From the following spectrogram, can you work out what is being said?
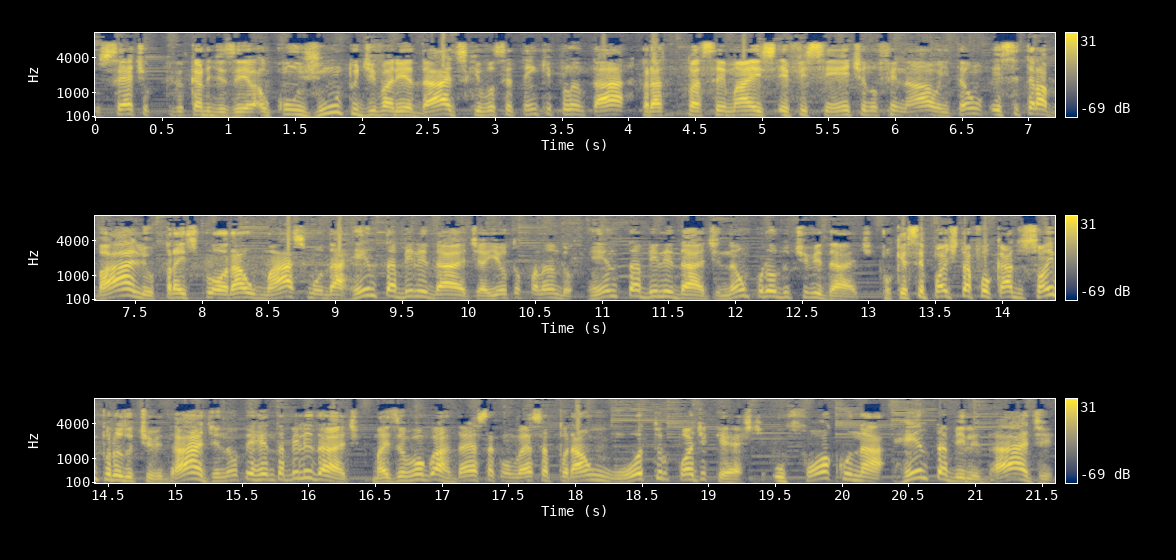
o set, que eu quero dizer, o conjunto de variedades que você tem que plantar para ser mais eficiente no final. Então, esse trabalho para explorar o máximo da rentabilidade, aí eu estou falando rentabilidade, não produtividade. Porque você pode estar focado só em produtividade e não ter rentabilidade. Mas eu vou guardar essa conversa para um outro podcast. O foco na rentabilidade,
